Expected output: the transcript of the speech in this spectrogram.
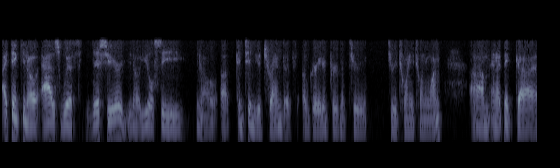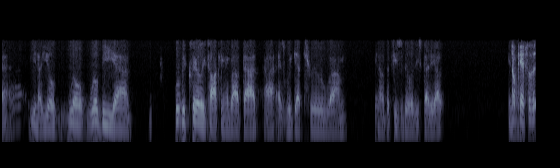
I think, you know, as with this year, you know, you'll see, you know, a continued trend of grade improvement through 2021. Um, I think, uh, you know, you'll we'll we'll be uh we'll be clearly talking about that uh, as we get through, um, you know, the feasibility study out. Okay. The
